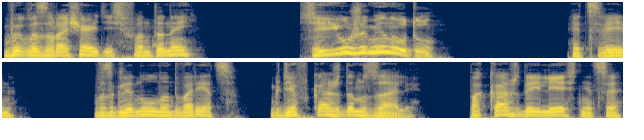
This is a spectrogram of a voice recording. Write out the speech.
«Вы возвращаетесь в Фонтеней?» «Сию же минуту!» Эдсвейн взглянул на дворец, где в каждом зале, по каждой лестнице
